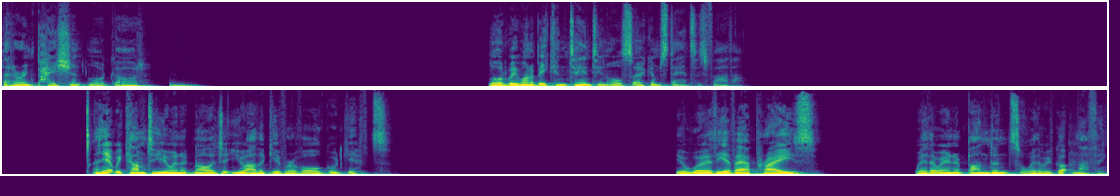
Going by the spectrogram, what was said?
that are impatient, Lord God. Lord, we want to be content in all circumstances, Father. And yet we come to you and acknowledge that you are the giver of all good gifts. You're worthy of our praise, whether we're in abundance or whether we've got nothing.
